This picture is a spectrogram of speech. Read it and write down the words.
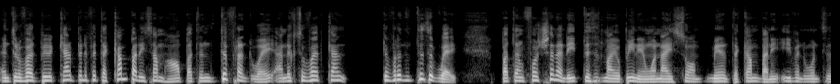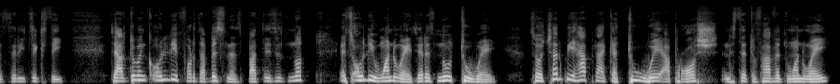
Introvert people can benefit the company somehow, but in a different way, and extrovert can different this way. But unfortunately, this is my opinion. When I saw many of the company, even when it's 360, they are doing only for the business, but it is not, it's only one way. There is no two way. So shall we have like a two way approach instead of have it one way?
